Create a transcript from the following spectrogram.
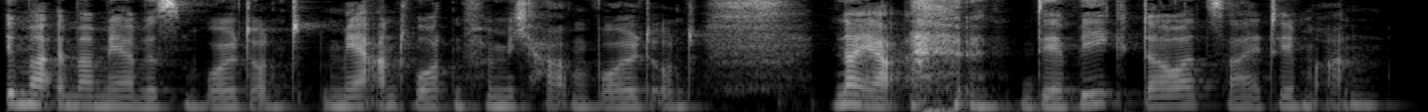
immer, immer mehr wissen wollte und mehr Antworten für mich haben wollte. Und naja, der Weg dauert seitdem an.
